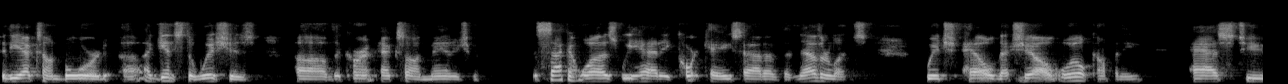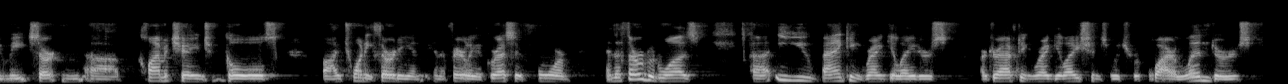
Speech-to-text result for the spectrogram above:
to the Exxon board against the wishes of the current Exxon management. The second was we had a court case out of the Netherlands, which held that Shell Oil Company has to meet certain uh, climate change goals by 2030 in, in a fairly aggressive form. And the third one was uh, EU banking regulators are drafting regulations which require lenders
